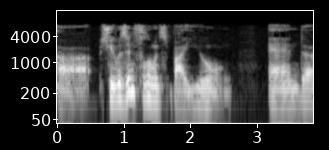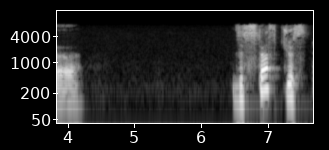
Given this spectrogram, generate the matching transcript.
uh, she was influenced by Jung, and uh, the stuff just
